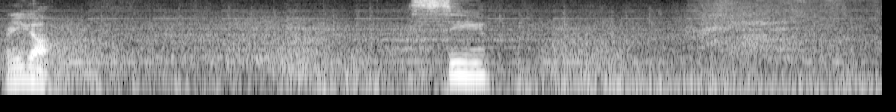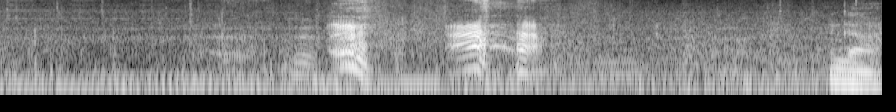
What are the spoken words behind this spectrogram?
Where you going? See you. I'm.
